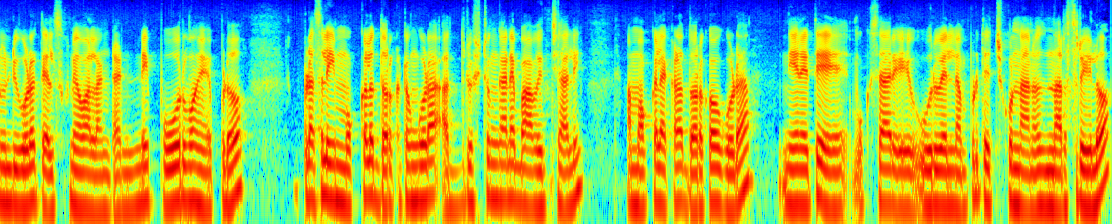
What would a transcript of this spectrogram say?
నుండి కూడా తెలుసుకునే వాళ్ళంటండి. పూర్వం ఎప్పుడో ఇప్పుడు అసలు ఈ మొక్కలు దొరకటం కూడా అదృష్టంగానే భావించాలి. ఆ మొక్కలు ఎక్కడ దొరకవు కూడా. నేనైతే ఒకసారి ఊరు వెళ్ళినప్పుడు తెచ్చుకున్నాను నర్సరీలో.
